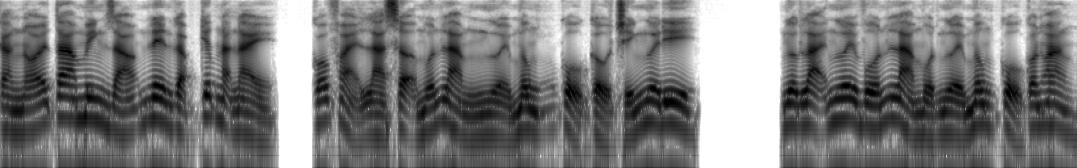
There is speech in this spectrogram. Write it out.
càng nói ta minh giáo nên gặp kiếp nạn này, có phải là sợ muốn làm người mông cổ cầu chính ngươi đi. Ngược lại ngươi vốn là một người mông cổ con hoang.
